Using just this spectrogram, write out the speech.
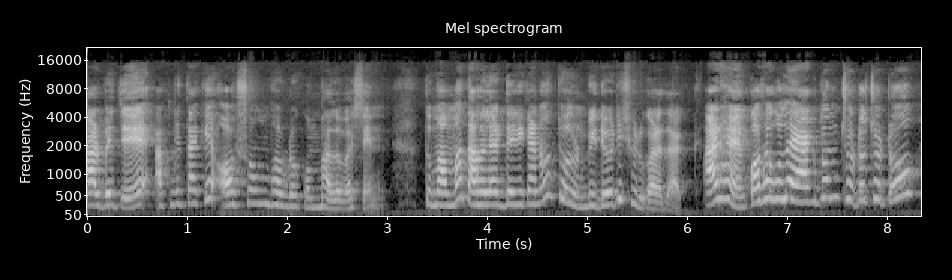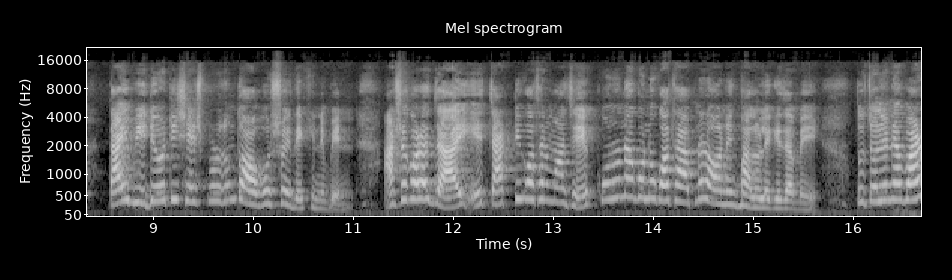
পারবে যে আপনি তাকে অসম্ভব রকম ভালোবাসেন। তো মাম্মা, তাহলে আর দেরি কেন? চলুন, ভিডিওটি শুরু করা যাক। আর হ্যাঁ কথাগুলো একদম ছোট ছোট তাই ভিডিওটি শেষ পর্যন্ত অবশ্যই দেখে নেবেন। আশা করা যায় এই চারটি কথার মাঝে কোনো না কোনো কথা আপনার অনেক ভালো লেগে যাবে। তো চলেন এবার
